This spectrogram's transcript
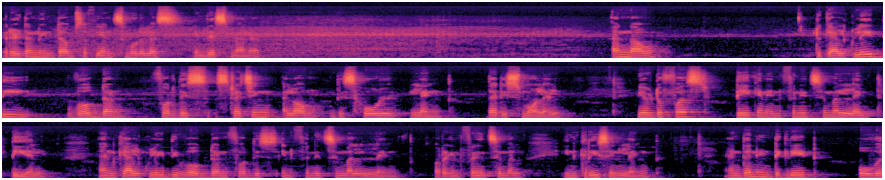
written in terms of Young's modulus in this manner. And now to calculate the work done for this stretching along this whole length that is small l we have to first take an infinitesimal length dl and calculate the work done for this infinitesimal length or infinitesimal increase in length and then integrate over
